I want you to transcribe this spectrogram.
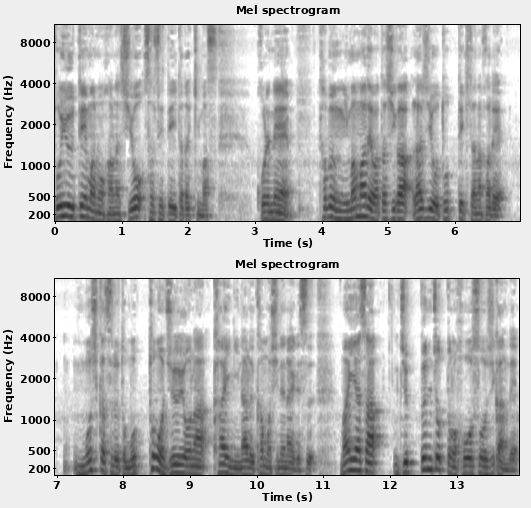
というテーマのお話をさせていただきます。これね、多分今まで私がラジオを撮ってきた中で、もしかすると最も重要な回になるかもしれないです。毎朝10分ちょっとの放送時間で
